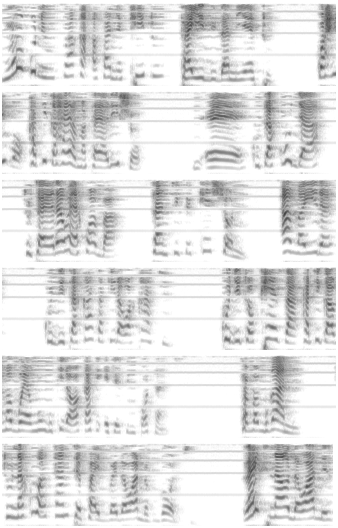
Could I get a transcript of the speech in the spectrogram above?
mungu ni mpaka afanye kitu zaidi ndani yetu. Kwa hivyo katika haya matayarisho eh, kutakuja tutaelewa ya kwamba sanctification ama ile kujitakasa kila wakati kujitokeza katika mambo ya mungu kila wakati it is important. Sababu gani? Tunakuwa sanctified by the word of god. Right now the word is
